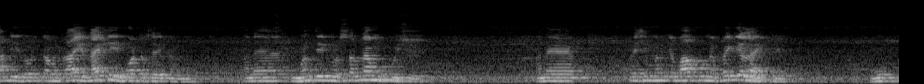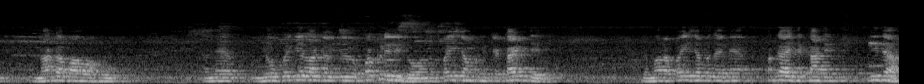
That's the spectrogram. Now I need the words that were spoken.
આડી થોડીક આમ રાઈ નાખી મોટરસાઇકલની અને મંદિરનું સરનામું પૂછ્યું. અને પછી મને કે બાપુને પગે લાગી હું નાગા બાવા હું અને જો પગે લાગ્યો જો પકડી લીધો અને પૈસા મને કે કાઢી દે. એટલે મારા પૈસા બધા મેં અગાઈથી કાઢી દીધા.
